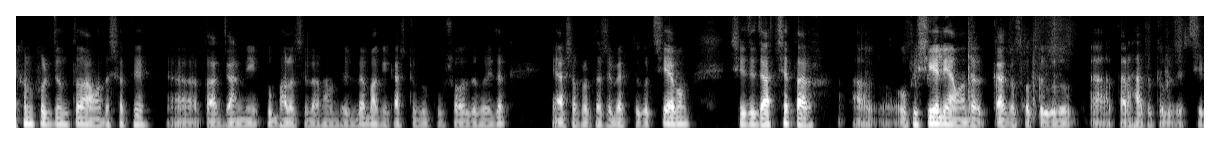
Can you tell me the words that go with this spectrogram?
এখন পর্যন্ত আমাদের সাথে তার জার্নি খুব ভালো ছিল, আলহামদুলিল্লাহ। বাকি কাজটুকু খুব সহজে হয়ে যাক। এই আশা প্রত্যাশা ব্যক্ত করছি এবং সে যে যাচ্ছে তার অফিসিয়ালি আমাদের কাগজপত্রগুলো তার হাতে তুলে দিচ্ছি।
